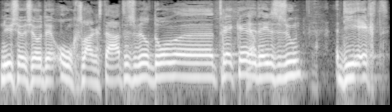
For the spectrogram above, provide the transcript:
nu sowieso de ongeslagen status wil doortrekken Ja. het hele seizoen. Die echt...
